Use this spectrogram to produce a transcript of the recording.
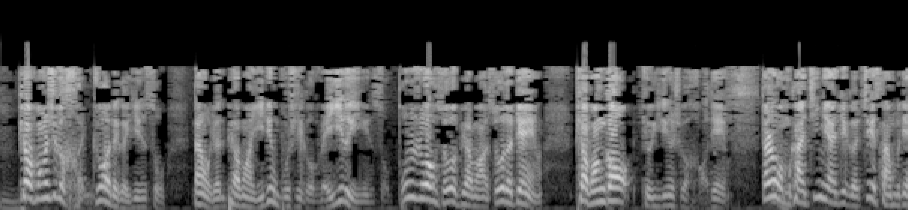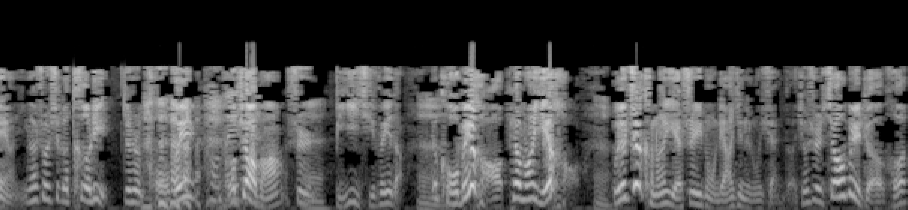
嗯、票房是个很重要的一个因素，但我觉得票房一定不是一个唯一的因素，不是说所有票房、所有的电影票房高就一定是个好电影。但是我们看今年这个这三部电影，应该说是个特例，就是口碑和票房是比翼齐飞的。就口碑好，票房也好。嗯我觉得这可能也是一种良性的一种选择，就是消费者和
